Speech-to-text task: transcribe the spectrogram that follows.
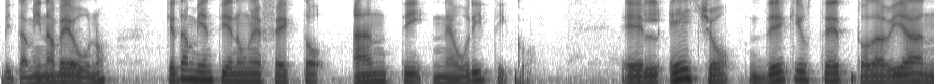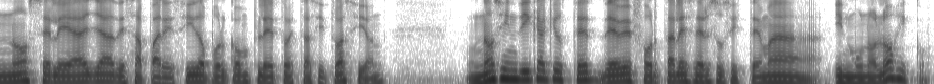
vitamina B1, que también tiene un efecto antineurítico. El hecho de que usted todavía no se le haya desaparecido por completo esta situación, nos indica que usted debe fortalecer su sistema inmunológico.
